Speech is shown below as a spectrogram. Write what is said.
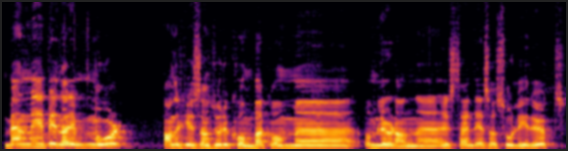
Men vi begynner i mål. Anders Kristiansen gjorde comeback om, uh, om lørdagen, Øystein. Det så solid ut.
